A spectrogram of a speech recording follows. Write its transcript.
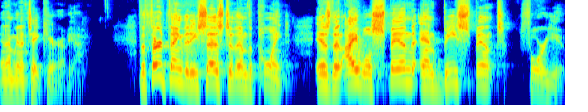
and I'm going to take care of you. The third thing that he says to them, the point, is that I will spend and be spent for you.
